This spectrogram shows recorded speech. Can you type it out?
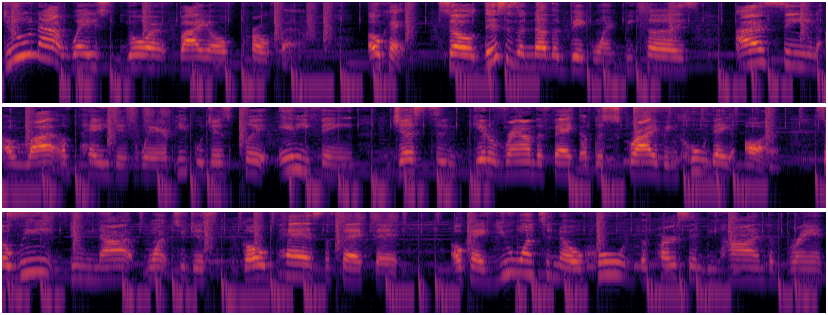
do not waste your bio profile. Okay, so this is another big one because I've seen a lot of pages where people just put anything just to get around the fact of describing who they are. So we do not want to just go past the fact that, okay, you want to know who the person behind the brand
